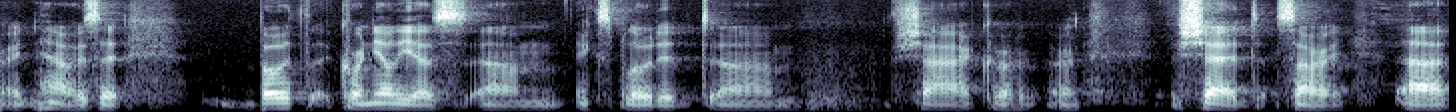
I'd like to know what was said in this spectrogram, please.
right now is that both Cornelia's um, exploded um, shack or, or, shed, sorry, uh,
